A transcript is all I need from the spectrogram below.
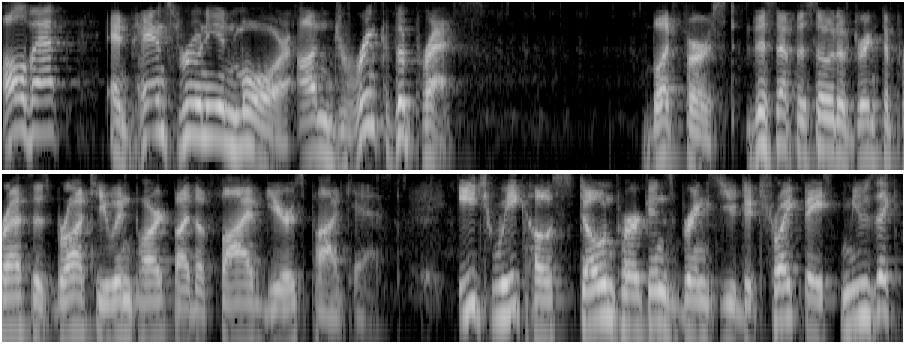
all that and Pants Rooney and more on Drink the Press. But first, this episode of Drink the Press is brought to you in part by the Five Gears Podcast. Each week, host Stone Perkins brings you Detroit based music,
